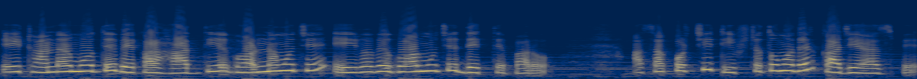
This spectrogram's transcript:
এই ঠান্ডার মধ্যে বেকার হাত দিয়ে ঘর না মুছে এইভাবে ঘর মুছে দেখতে পারো। আশা করছি টিপসটা তোমাদের কাজে আসবে।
